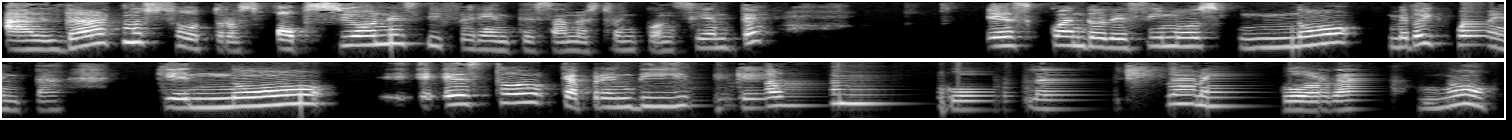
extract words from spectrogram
al dar nosotros opciones diferentes a nuestro inconsciente, es cuando decimos, no, me doy cuenta que no, e-, esto que aprendí, que la me engorda, no.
